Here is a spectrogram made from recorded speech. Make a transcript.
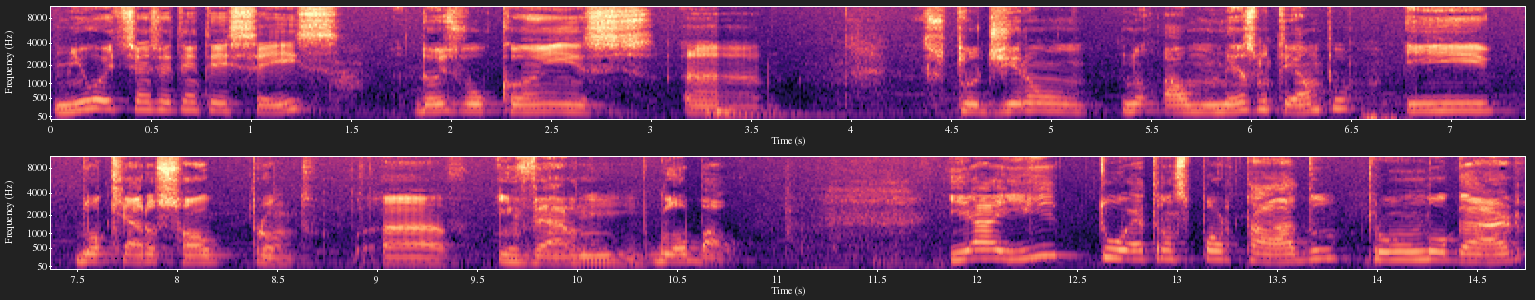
1886, dois vulcões ah, explodiram no- ao mesmo tempo e bloquearam o Sol, pronto. Ah, inverno E- global. E aí tu é transportado para um lugar,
